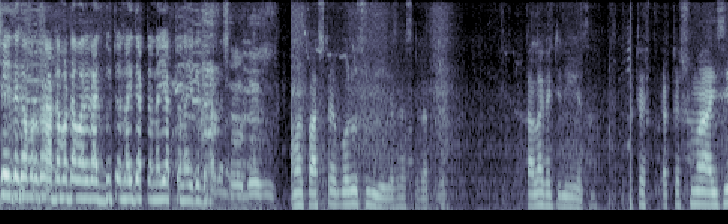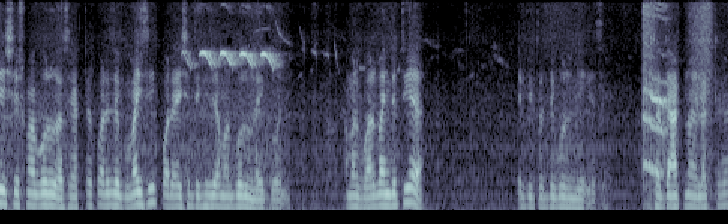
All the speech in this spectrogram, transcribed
সেই জায়গায় মনে করেন আড্ডা মাড্ডা মারে রাত দুইটা নাই দেড়টা নাই একটা নাই দেখা যায় আমার পাঁচটা গরু চুরি হয়ে গেছে আজকে রাত্রে। তালা কেটে নিয়ে গেছে। একটা একটা সময় আইছি সে সময় গরু আছে। একটার পরে যে ঘুমাইছি পরে এসে দেখি যে আমার গরু নাই কোয়ালি। আমার ঘর বাইন্দে তুইয়া এর ভিতর দিয়ে গরু নিয়ে গেছে। সাথে আট নয় লাখ টাকা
